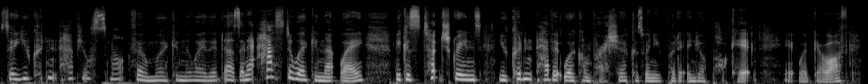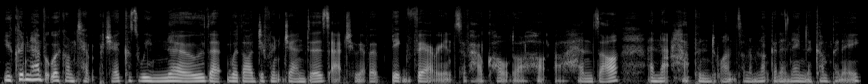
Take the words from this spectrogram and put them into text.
So you couldn't have your smartphone work in the way that it does. And it has to work in that way because touchscreens, you couldn't have it work on pressure because when you put it in your pocket, it would go off. You couldn't have it work on temperature because we know that with our different genders, actually, we have a big variance of how cold or hot our hands are. And that happened once, and I'm not going to name the company,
